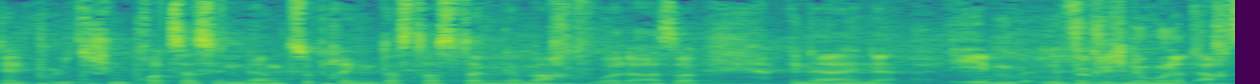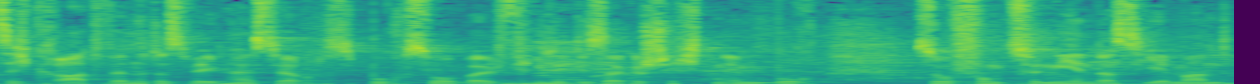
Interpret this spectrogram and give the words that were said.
den politischen Prozess in Gang zu bringen, dass das dann gemacht wurde. Also eine, eine eben wirklich eine 180-Grad-Wende, deswegen heißt ja auch das Buch so, weil viele dieser Geschichten im Buch so funktionieren, dass jemand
